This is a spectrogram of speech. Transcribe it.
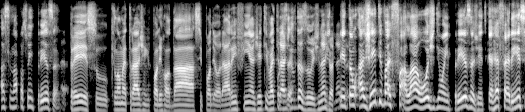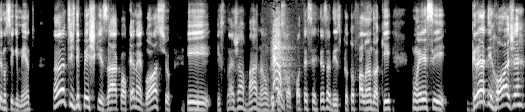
assinar para sua empresa. É, preço, quilometragem que pode rodar, se pode horário, enfim, a gente vai tirar as é. dúvidas hoje, né, Jorge? Então, a gente vai falar hoje de uma empresa, gente, que é referência no segmento. Antes de pesquisar qualquer negócio, e isso não é jabá, não, viu, não. pessoal? Pode ter certeza disso, porque eu estou falando aqui com esse grande Roger,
